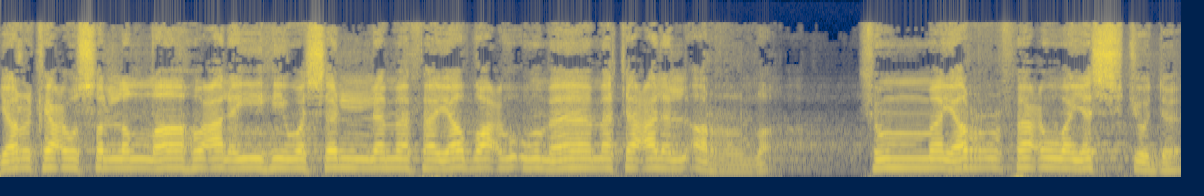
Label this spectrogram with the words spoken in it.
يركع صلى الله عليه وسلم فيضع أمامة على الأرض ثم يرفع ويسجد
